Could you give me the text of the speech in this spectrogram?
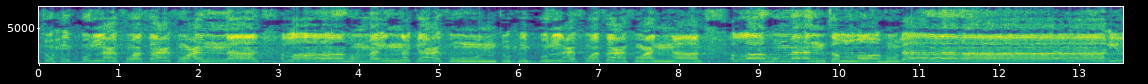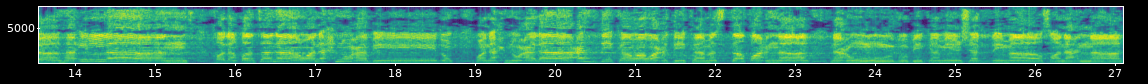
تحب العفو فاعف عنا. اللهم إنك عفو تحب العفو فاعف عنا. اللهم أنت الله لا إله إلا أنت. خلقتنا ونحن عبيدك ونحن على عهدك ووعدك ما استطعنا. نعوذ بك من شر ما صنعنا.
